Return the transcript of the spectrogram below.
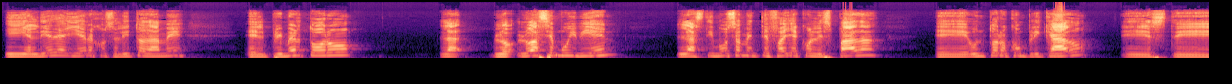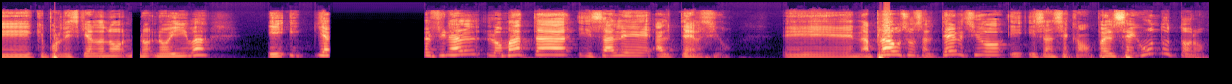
Y el día de ayer, Joselito Adame, el primer toro lo hace muy bien, lastimosamente falla con la espada, eh, un toro complicado, este, que por la izquierda no, no, no iba, y, y- y al final lo mata y sale al tercio. Eh, en aplausos al tercio y, y San se acabó. Pero el segundo toro,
